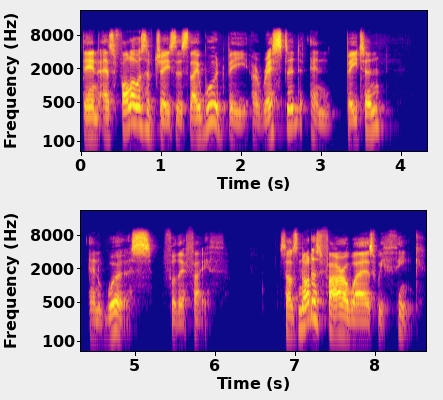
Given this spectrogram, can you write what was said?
then as followers of Jesus, they would be arrested and beaten and worse for their faith. So it's not as far away as we think.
